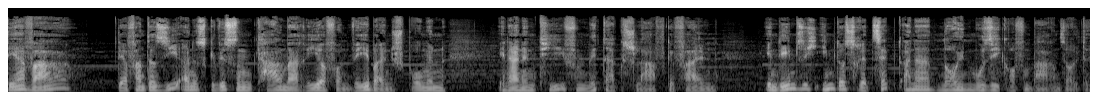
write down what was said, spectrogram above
Der war, der Fantasie eines gewissen Karl Maria von Weber entsprungen, in einen tiefen Mittagsschlaf gefallen, in dem sich ihm das Rezept einer neuen Musik offenbaren sollte.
